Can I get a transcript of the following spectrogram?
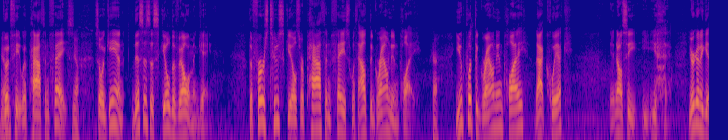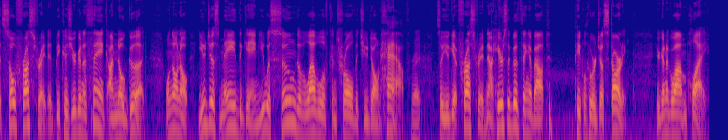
Yeah. good feet with path and face. Yeah. So again, this is a skill development game. The first two skills are path and face without the ground in play. Okay. You put the ground in play that quick, you know, see, you, you're going to get so frustrated because you're going to think I'm no good. Well, no, no. You just made the game. You assumed a level of control that you don't have. Right. So you get frustrated. Now, here's the good thing about people who are just starting you're going to go out and play.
